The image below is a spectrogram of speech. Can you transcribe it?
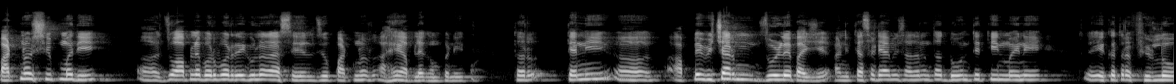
पार्टनरशिपमध्ये जो आपल्याबरोबर रेग्युलर असेल जो पार्टनर आहे आपल्या कंपनीत तर त्यांनी आपले विचार जुळले पाहिजे. आणि त्यासाठी आम्ही साधारणतः दोन ते तीन महिने एकत्र फिरलो.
